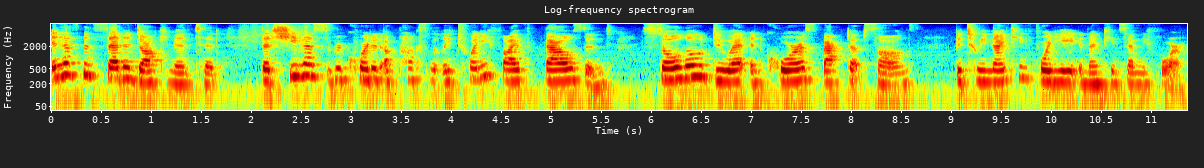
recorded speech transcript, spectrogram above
It has been said and documented that she has recorded approximately 25,000 solo, duet, and chorus backed up songs between 1948 and 1974.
